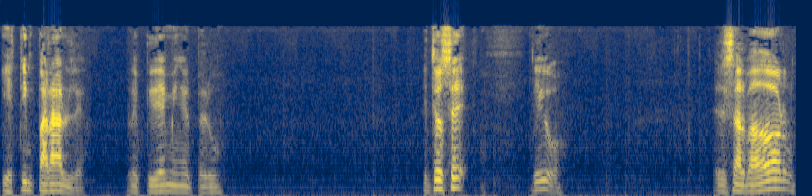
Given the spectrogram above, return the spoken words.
Y está imparable la epidemia en el Perú. Entonces, digo, El Salvador,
